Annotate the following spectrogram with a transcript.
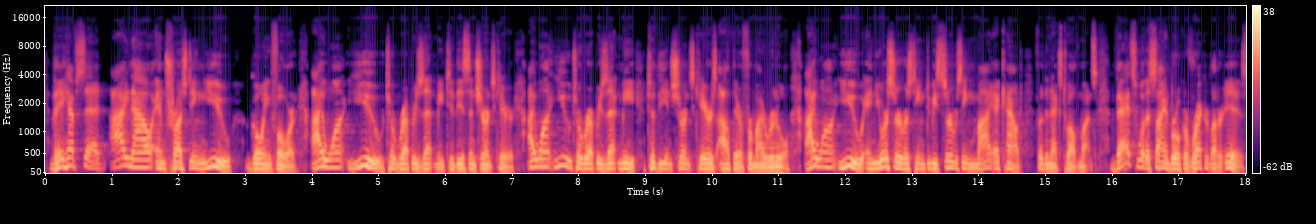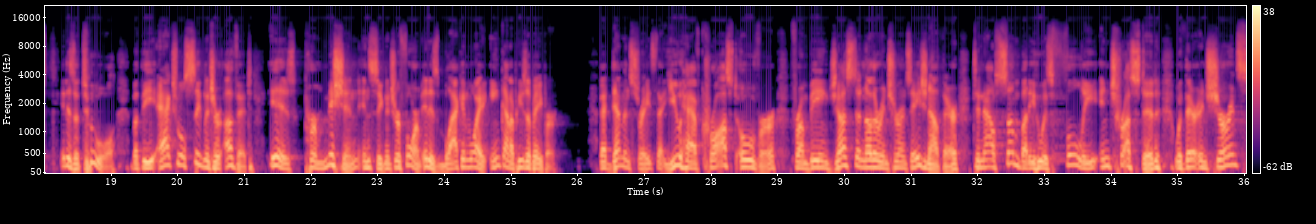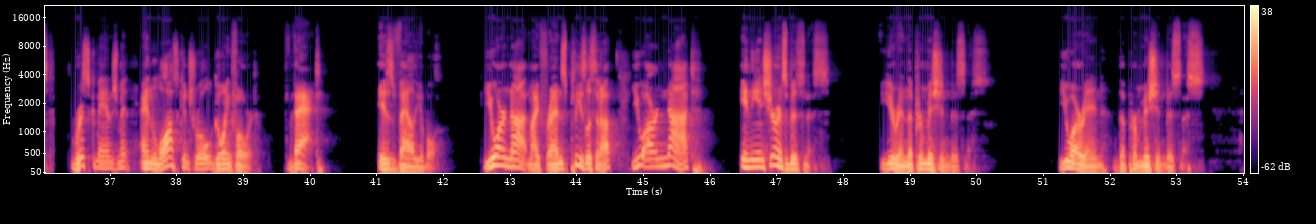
They have said, I now am trusting you going forward. I want you to represent me to this insurance carrier. I want you to represent me to the insurance carriers out there for my renewal. I want you and your service team to be servicing my account for the next 12 months. That's what a signed broker of record letter is. It is a tool, but the actual signature of it is permission in signature form. It is black and white, ink on a piece of paper that demonstrates that you have crossed over from being just another insurance agent out there to now somebody who is fully entrusted with their insurance, risk management, and loss control going forward. That is valuable. You are not, my friends, please listen up. You are not in the insurance business. You're in the permission business. You are in the permission business.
